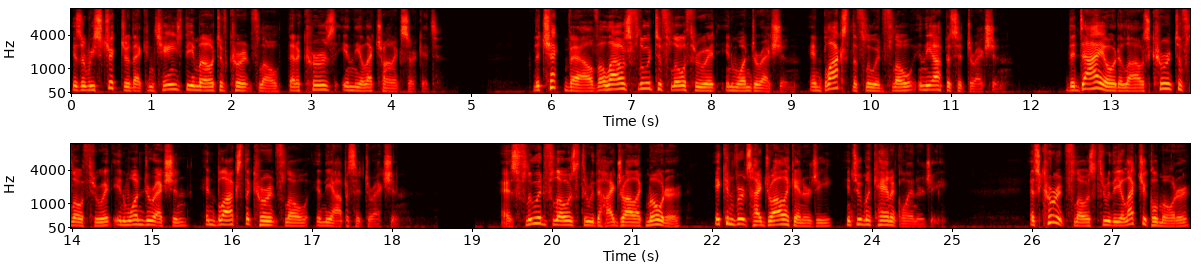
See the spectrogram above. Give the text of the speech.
is a restrictor that can change the amount of current flow that occurs in the electronic circuit. The check valve allows fluid to flow through it in one direction and blocks the fluid flow in the opposite direction. The diode allows current to flow through it in one direction and blocks the current flow in the opposite direction. As fluid flows through the hydraulic motor, it converts hydraulic energy into mechanical energy. As current flows through the electrical motor,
